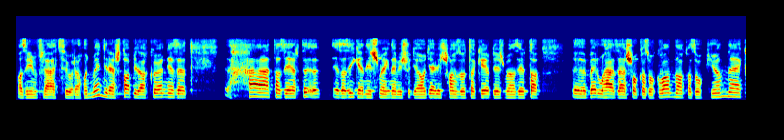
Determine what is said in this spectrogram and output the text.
az inflációra. Hogy mennyire stabil a környezet, hát azért ez az igen is, meg nem is, ugye, ahogy el is hangzott a kérdésben, azért a beruházások azok vannak, azok jönnek,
